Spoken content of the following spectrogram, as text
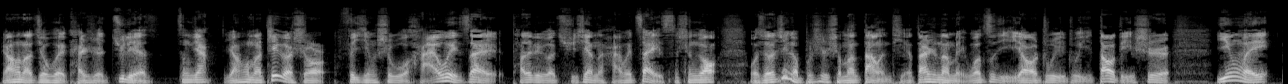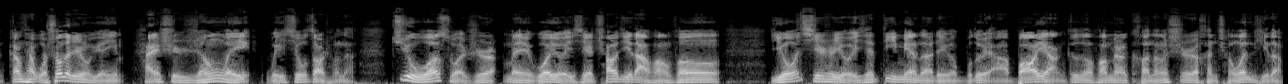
然后呢就会开始剧烈增加。然后呢，这个时候飞行事故还会在它的这个曲线呢还会再一次升高。我觉得这个不是什么大问题，但是呢，美国自己要注意注意，到底是。因为刚才我说的这种原因，还是人为维修造成的。据我所知，美国有一些超级大黄蜂，尤其是有一些地面的这个部队啊，保养各个方面可能是很成问题的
